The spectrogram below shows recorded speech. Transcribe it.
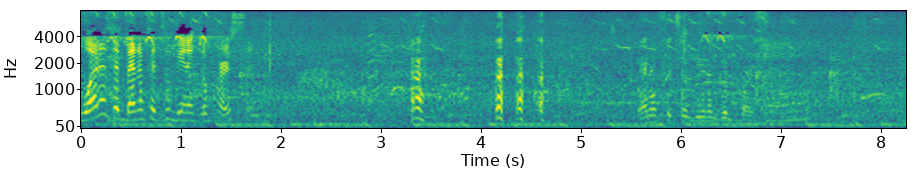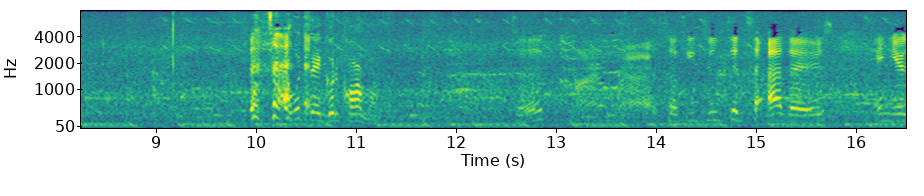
What are the benefits of being a good person? Benefits of being a good person. I would say good karma. Good karma. So if you do good to others and you're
